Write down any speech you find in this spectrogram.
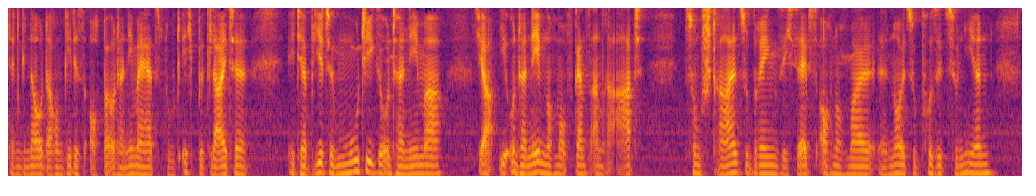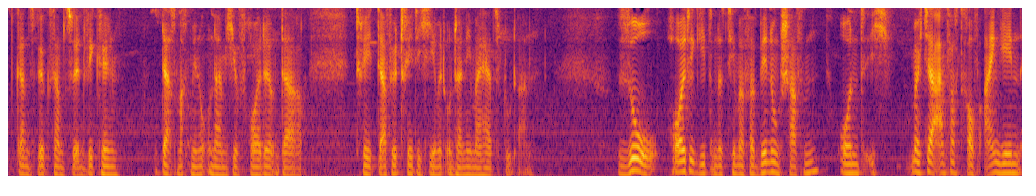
Denn genau darum geht es auch bei Unternehmerherzblut. Ich begleite etablierte, mutige Unternehmer, ja, ihr Unternehmen nochmal auf ganz andere Art zum Strahlen zu bringen, sich selbst auch nochmal äh, neu zu positionieren, ganz wirksam zu entwickeln. Das macht mir eine unheimliche Freude und da, tret, dafür trete ich hier mit Unternehmerherzblut an. So, heute geht es um das Thema Verbindung schaffen und ich möchte einfach darauf eingehen,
